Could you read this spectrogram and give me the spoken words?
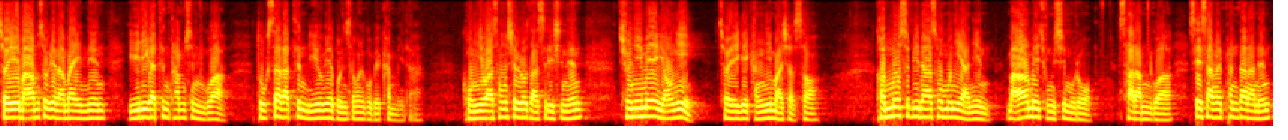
저희의 마음속에 남아있는 이리 같은 탐심과 독사 같은 미움의 본성을 고백합니다. 공의와 성실로 다스리시는 주님의 영이 저에게 강림하셔서 겉모습이나 소문이 아닌 마음의 중심으로 사람과 세상을 판단하는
